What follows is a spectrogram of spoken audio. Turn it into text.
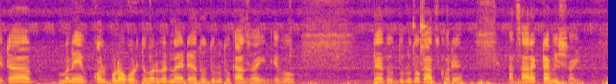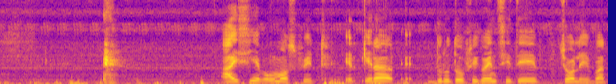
এটা মানে কল্পনাও করতে পারবেন না, এটা এত দ্রুত কাজ হয় এবং এটা এত দ্রুত কাজ করে। আচ্ছা আর একটা বিষয়। আইসি এবং মসফেট, এরা দ্রুত ফ্রিকোয়েন্সিতে চলে বাট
